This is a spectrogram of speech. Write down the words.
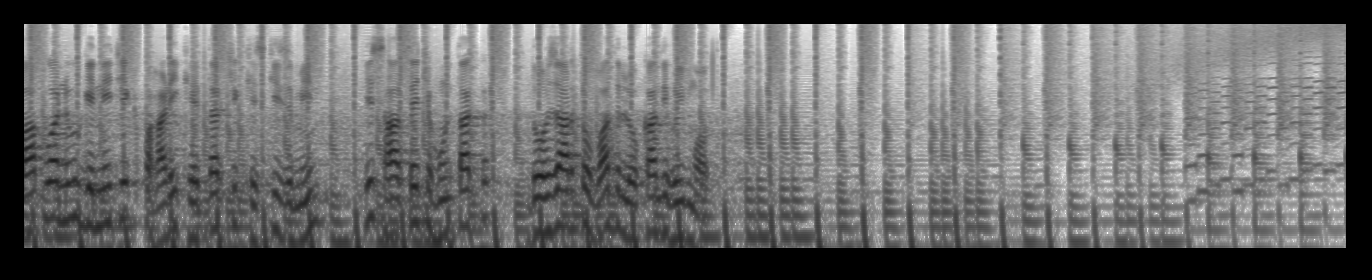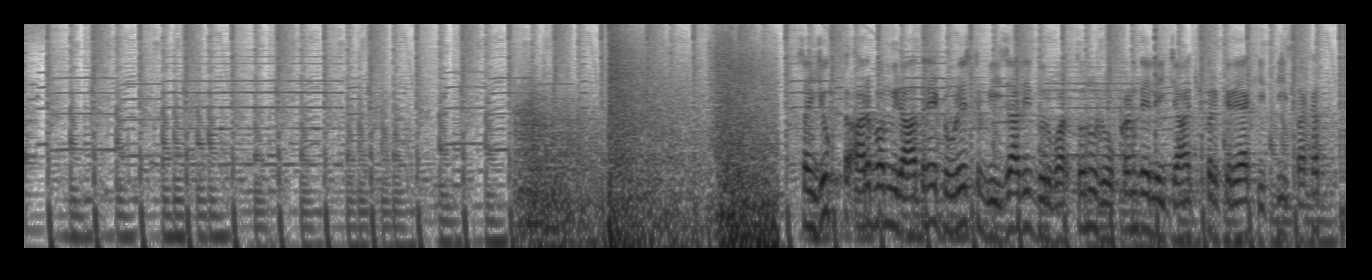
ਪਾਪੂਆ ਨਿਊ ਗਿਨੀ 'ਚ ਇੱਕ ਪਹਾੜੀ ਖੇਤਰ 'ਚ ਖਿਸਕੀ ਜ਼ਮੀਨ। ਇਸ ਹਾਦਸੇ 'ਚ ਹੁਣ ਤੱਕ 2000 ਤੋਂ ਵੱਧ ਲੋਕਾਂ ਦੀ ਹੋਈ ਮੌਤ। ਸੰਯੁਕਤ ਅਰਬ ਅਮੀਰਾਤ ਨੇ ਟੂਰਿਸਟ ਵੀਜ਼ਾ ਦੀ ਦੁਰਵਰਤੋਂ ਨੂੰ ਰੋਕਣ ਦੇ ਲਈ ਜਾਂਚ ਪ੍ਰਕਿਰਿਆ ਕੀਤੀ ਸਖਤ।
